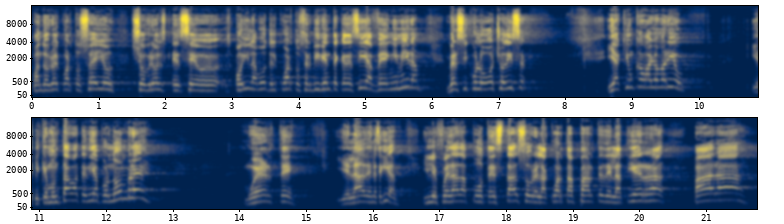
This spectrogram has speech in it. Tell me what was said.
cuando abrió el cuarto sello, se, abrió eh, se eh, oí la voz del cuarto ser viviente que decía, ven y mira. Versículo 8 dice, y aquí un caballo amarillo, y el que montaba tenía por nombre muerte, y el Hades le seguía, y le fue dada potestad sobre la cuarta parte de la tierra para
